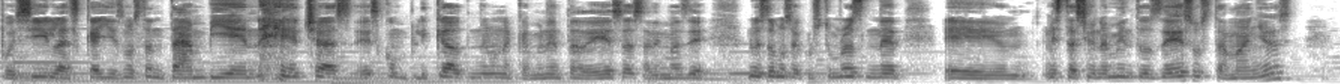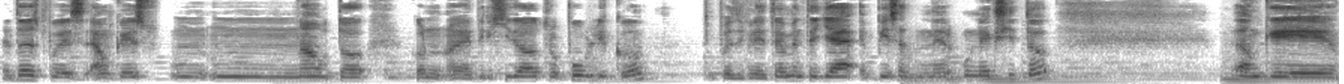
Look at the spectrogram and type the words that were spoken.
pues sí, las calles no están tan bien hechas, es complicado tener una camioneta de esas, además de no estamos acostumbrados a tener estacionamientos de esos tamaños. Entonces, pues, aunque es un, auto dirigido a otro público, pues definitivamente ya empieza a tener un éxito. Aunque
